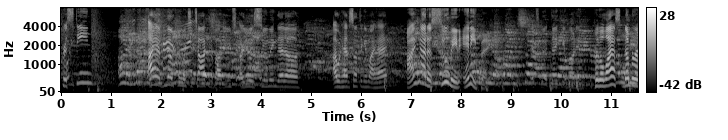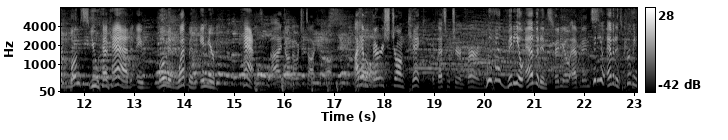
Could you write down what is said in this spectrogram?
pristine. I have no clue what you're talking about. Are you, are you assuming that uh, I would have something in my hat? I'm not assuming anything. It's good. Thank you, honey. For the last number of months, you have had a loaded weapon in your hat. I don't know what you're talking about. I have a very strong kick, if that's what you're inferring. We have video evidence. Video evidence. Video evidence proving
